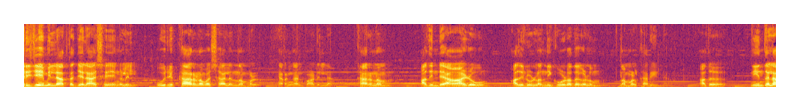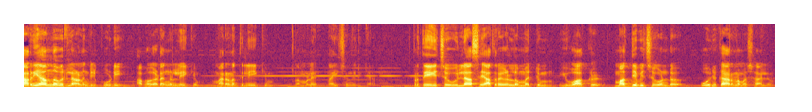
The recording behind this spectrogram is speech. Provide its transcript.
പരിചയമില്ലാത്ത ജലാശയങ്ങളിൽ ഒരു കാരണവശാലും നമ്മൾ ഇറങ്ങാൻ പാടില്ല. കാരണം അതിന്റെ ആഴവും അതിലുള്ള നിഗൂഢതകളും നമ്മൾക്കറിയില്ല. അത് നീന്തൽ അറിയാവുന്നവരിലാണെങ്കിൽ കൂടി അപകടങ്ങളിലേക്കും മരണത്തിലേക്കും നമ്മളെ നയിച്ചെന്നിരിക്കാം പ്രത്യേകിച്ച് ഉല്ലാസയാത്രകളിലും മറ്റും യുവാക്കൾ മദ്യപിച്ചുകൊണ്ട് ഒരു കാരണവശാലും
